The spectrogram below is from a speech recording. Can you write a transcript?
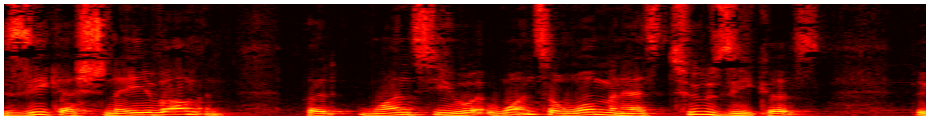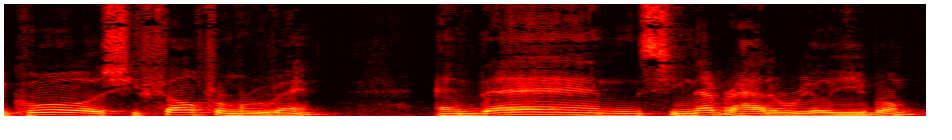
zika shnei yivam. But once you once a woman has two zikas because she fell from Ruvain and then she never had a real Yibam,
